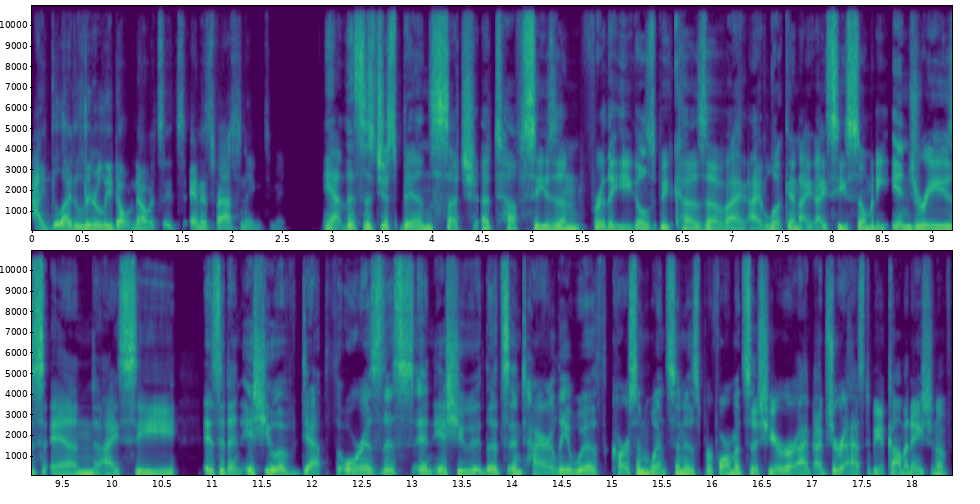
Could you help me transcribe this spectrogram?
I, I literally don't know. It's it's and it's fascinating to me. Yeah, this has just been such a tough season for the Eagles because of I, I look and I, I see so many injuries and I see is it an issue of depth or is this an issue that's entirely with Carson Wentz and his performance this year? Or I'm, I'm sure it has to be a combination of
